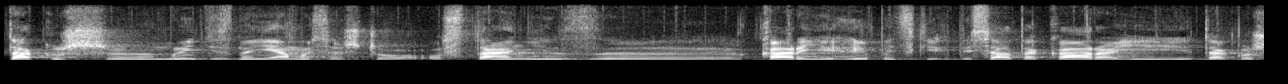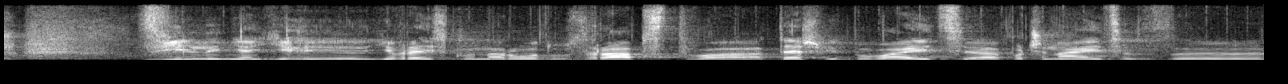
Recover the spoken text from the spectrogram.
Також е, ми дізнаємося, що останні з е, кар єгипетських, десята кара, і також звільнення єврейського народу з рабства теж відбувається, починається з е,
